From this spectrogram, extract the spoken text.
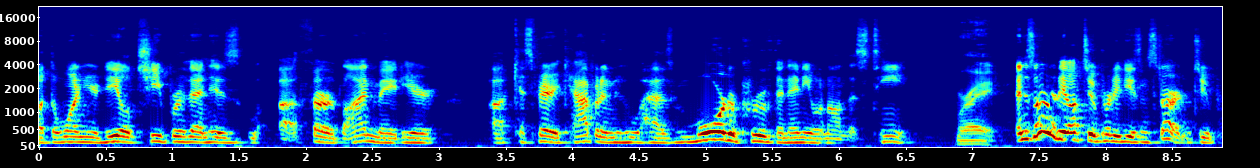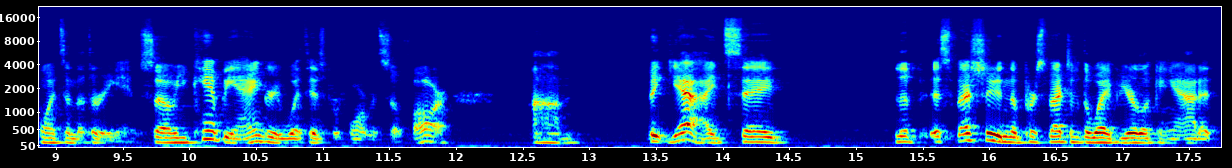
but the one year deal cheaper than his uh, third line mate here, uh, Kasperi Kapanen, who has more to prove than anyone on this team. Right. And it's already off to a pretty decent start in two points in the three games. So you can't be angry with his performance so far. Um, but yeah, I'd say, especially in the perspective of the way you're looking at it,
